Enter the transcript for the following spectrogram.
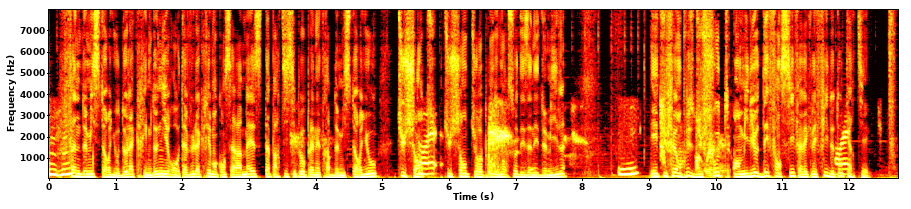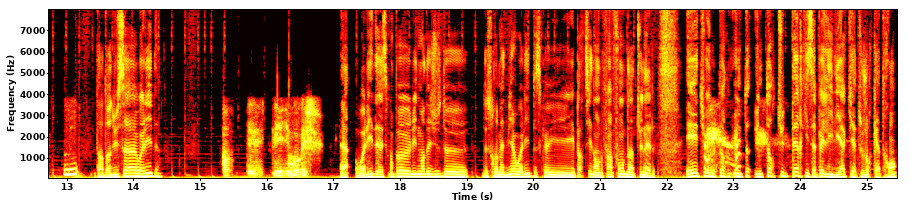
Mhm. Fan de Mister You, de la crime, de Niro, t'as vu la crime en concert à Metz, t'as participé au Planet Rap de Mister You, tu chantes, Ouais. tu chantes, tu reprends les morceaux des années 2000, Oui. et tu fais en plus du foot en milieu défensif avec les filles de ton Ouais. quartier. Oui. T'as entendu ça, Walid? Ah, Walid, est-ce qu'on peut lui demander juste de, de se remettre bien, Walid, parce qu'il est parti dans le fin fond d'un tunnel. Et tu as une, tor- une to- une tortue de terre qui s'appelle Lilia, qui a toujours 4 ans.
